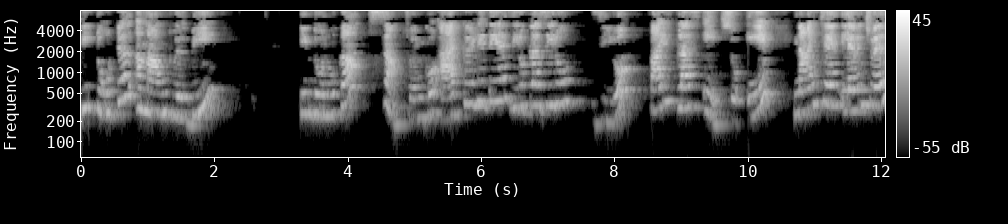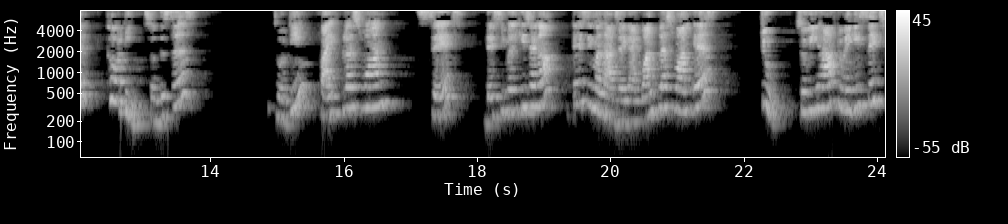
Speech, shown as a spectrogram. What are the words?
the total amount will be इन दोनों का सम सो so, इनको ऐड कर लेते हैं। Zero plus zero zero five plus eight so eight nine ten eleven twelve thirteen so this is thirteen five plus one six decimal की जगह डेसिमल आ जाएगा। And one plus one is two so we have twenty six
